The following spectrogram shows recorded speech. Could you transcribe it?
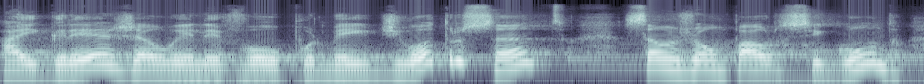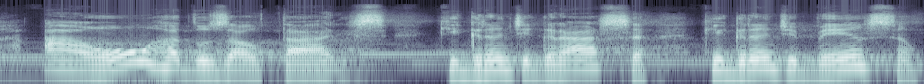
a Igreja o elevou por meio de outro santo, São João Paulo II, à honra dos altares. Que grande graça, que grande bênção!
